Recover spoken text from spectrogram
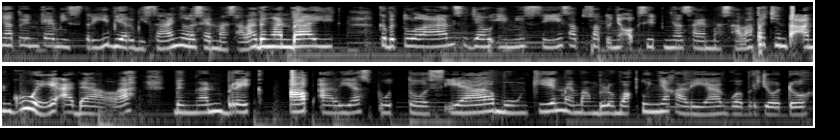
Nyatuin chemistry biar bisa nyelesain masalah dengan baik. Kebetulan sejauh ini sih satu-satunya opsi penyelesaian masalah percintaan gue adalah dengan break up alias putus. Ya, mungkin memang belum waktunya kali ya gue berjodoh.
